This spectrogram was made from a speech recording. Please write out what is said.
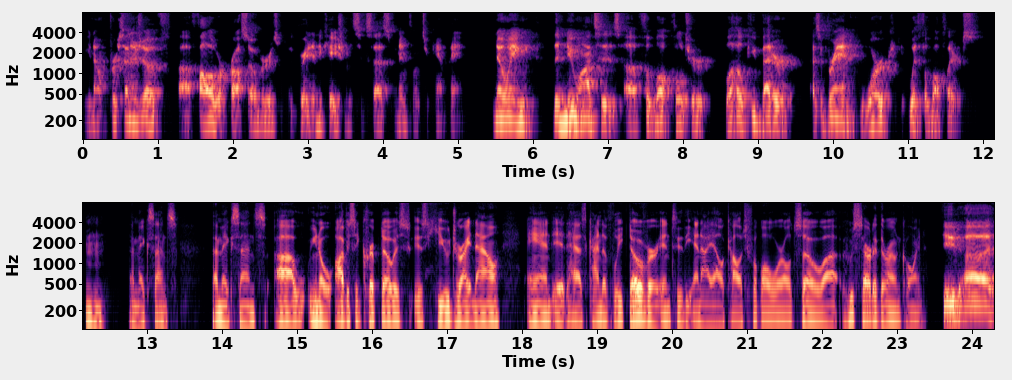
you know, percentage of uh, follower crossover is a great indication of the success of an influencer campaign. Knowing the nuances of football culture will help you better as a brand work with football players. Mm-hmm. That makes sense. That makes sense. Uh, you know, obviously crypto is is huge right now, and it has kind of leaked over into the NIL college football world. So, uh, who started their own coin? Dude, uh,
